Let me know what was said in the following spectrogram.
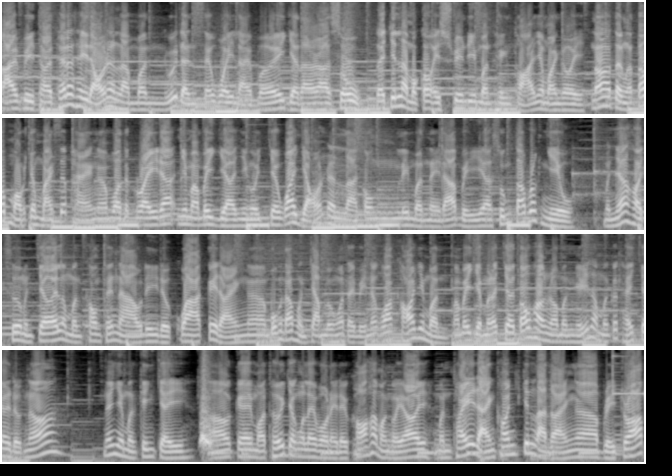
Tại vì thời thế đã thay đổi nên là mình quyết định sẽ quay lại với Yatarasu. Đây chính là một con Extreme Demon huyền thoại nha mọi người. Nó từng là top một trong bảng xếp hạng à, Water Grade đó nhưng mà bây giờ nhiều người chơi quá giỏi nên là con Lemon này đã bị à, xuống top rất nhiều mình nhớ hồi xưa mình chơi là mình không thể nào đi được qua cái đoạn ờ, 48% luôn á tại vì nó quá khó với mình. Mà bây giờ mình đã chơi tốt hơn rồi mình nghĩ là mình có thể chơi được nó. Nếu như mình kiên trì. Ờ, ok mọi thứ trong level này đều khó hết mọi người ơi. Mình thấy đoạn khó nhất chính là đoạn ờ, uh, drop,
